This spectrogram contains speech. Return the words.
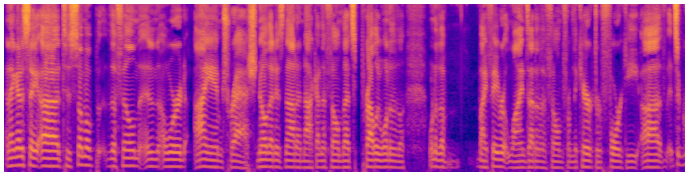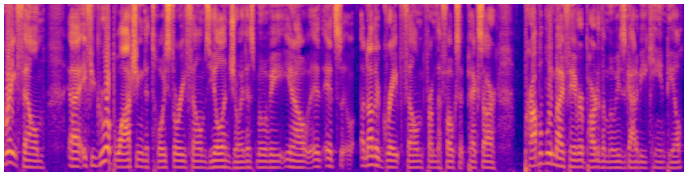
and I got to say, uh, to sum up the film in a word, I am trash. No, that is not a knock on the film. That's probably one of the one of the my favorite lines out of the film from the character Forky. Uh, it's a great film. Uh, if you grew up watching the Toy Story films, you'll enjoy this movie. You know, it, it's another great film from the folks at Pixar. Probably my favorite part of the movie's got to be Key and Peele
